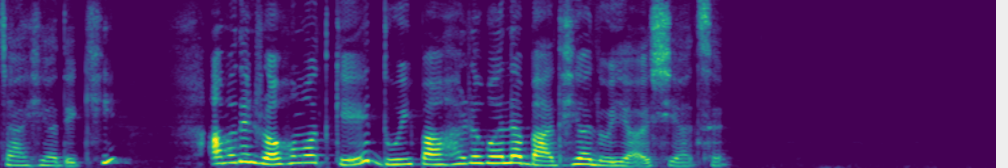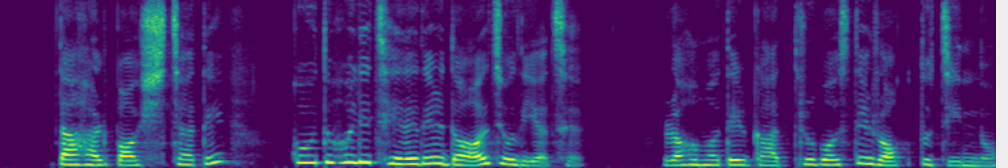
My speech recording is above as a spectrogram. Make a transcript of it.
চাহিয়া দেখি আমাদের রহমতকে দুই পাহাড়ওয়ালা বাঁধিয়া লইয়া আসিয়াছে। তাহার পশ্চাতে কৌতূহলী ছেলেদের দল চলিয়াছে। রহমতের গাত্রবস্তে রক্তচিহ্ন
